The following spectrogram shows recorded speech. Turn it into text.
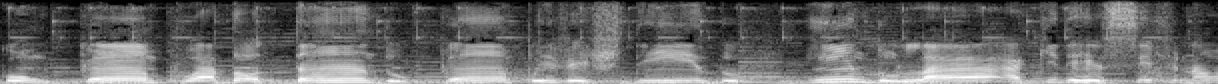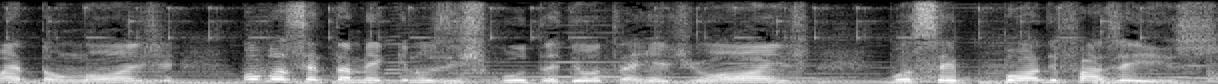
com o campo, adotando o campo, investindo, indo lá. Aqui de Recife não é tão longe. Ou você também que nos escuta de outras regiões, você pode fazer isso.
